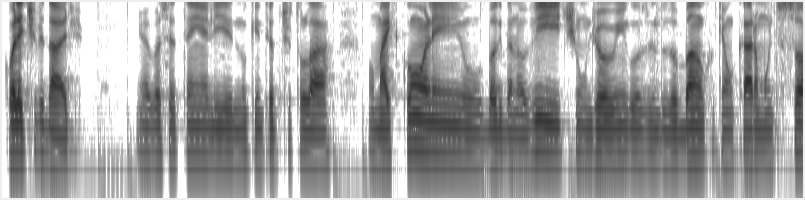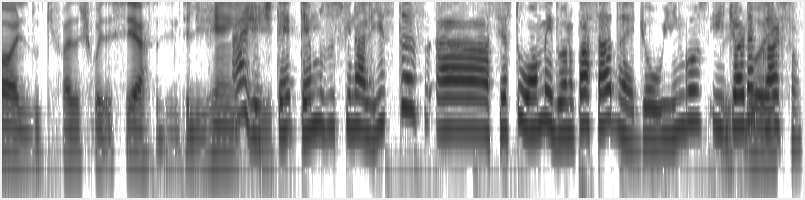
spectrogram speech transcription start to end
coletividade. Você tem ali no quinteto titular o Mike Conley, o Bogdanovich, um Joe Ingles vindo do banco, que é um cara muito sólido, que faz as coisas certas, inteligente. Ah, gente, tem, temos os finalistas a sexto homem do ano passado, né? Joe Ingles e os Jordan dois. Clarkson.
